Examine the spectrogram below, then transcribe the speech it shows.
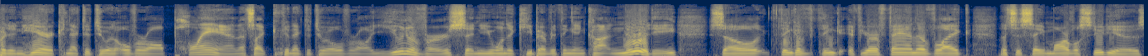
put in here connected to an overall plan that's like connected to an overall universe and you want to keep everything in continuity so think of think if you're a fan of like let's just say marvel studios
